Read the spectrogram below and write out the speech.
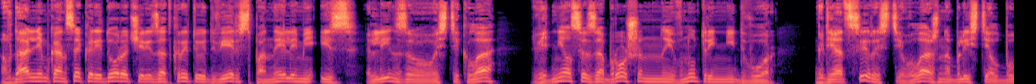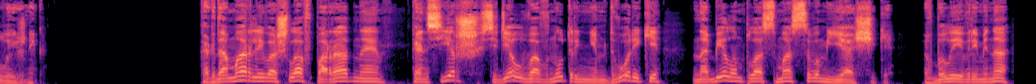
В дальнем конце коридора через открытую дверь с панелями из линзового стекла виднелся заброшенный внутренний двор, где от сырости влажно блестел булыжник. Когда Марли вошла в парадное, консьерж сидел во внутреннем дворике на белом пластмассовом ящике, в былые времена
